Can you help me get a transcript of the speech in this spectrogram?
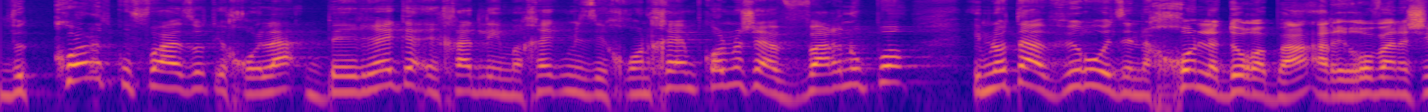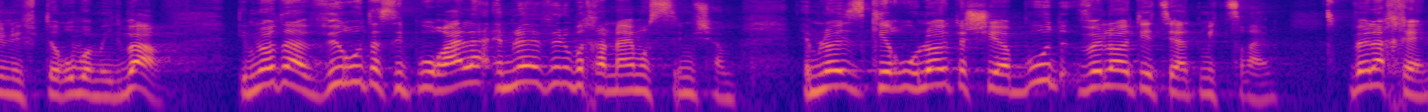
וכל התקופה הזאת יכולה ברגע אחד להימחק מזיכרונכם. כל מה שעברנו פה, אם לא תעבירו את זה נכון לדור הבא, הרי רוב האנשים נפטרו במדבר, אם לא תעבירו את הסיפור הלאה, הם לא יבינו בכלל מה הם עושים שם. הם לא יזכרו לא את השעבוד ולא את יציאת מצרים. ולכן,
